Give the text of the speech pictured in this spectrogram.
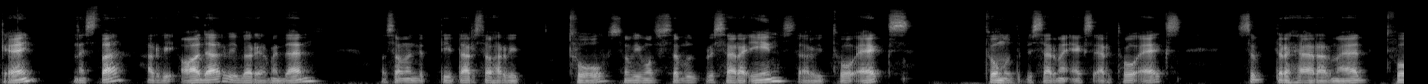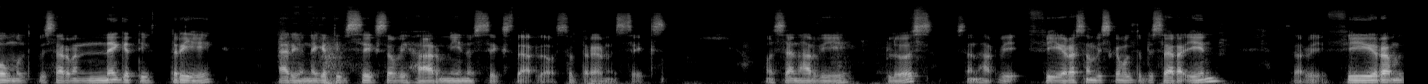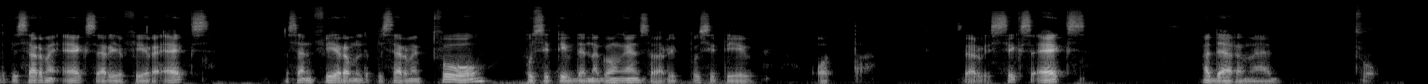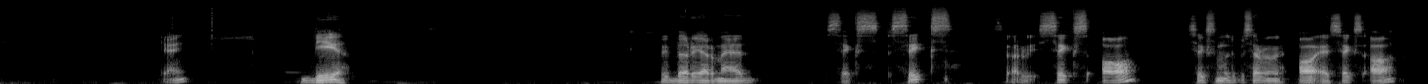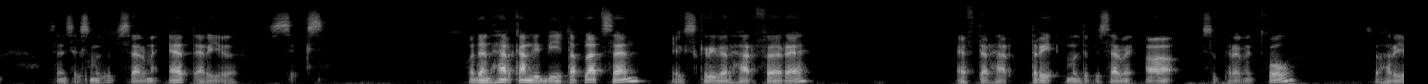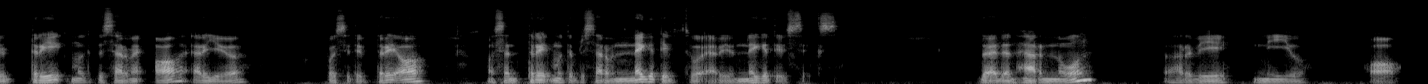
Okej, okay. nästa har vi A där, vi börjar med den. Och som om man tittar så har vi 2 som vi måste multiplicera in. Så har vi 2x. 2 multiplicerar med x är 2x. Subtraherar med 2 multiplicerar med negativ 3 är ju negativ 6 så vi har minus 6 där då. Subtraherar med 6. Och sen har vi plus. Sen har vi 4 som vi ska multiplicera in. Vi 4 multiplicerat med x är ju 4x. Och sen 4 multiplicerat med 2 positiv denna gången så har vi positiv 8. Så har vi 6x addera med 2. Okej. Okay. B. Vi börjar med 6, 6. Så har vi 6a. 6 multiplicerat med a är 6a. Sen 6 multiplicerar med 1 är ju 6. Och den här kan vi byta platsen. Jag skriver här före. Efter här 3 multiplicerar med a subtraherar med 2. Så har jag 3 multiplicerar med a är ju positiv 3a. Och sen 3 multiplicerar med negativ 2 är ju negativ 6. Då är den här 0. Då har vi 9a.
